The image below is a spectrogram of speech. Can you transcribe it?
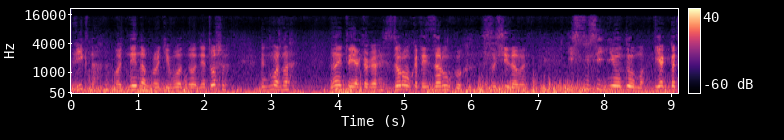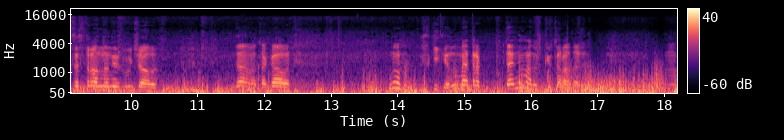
Вікна одні напроти одного. Не то, що тут можна, знаєте, як кажуть, здоровкатись за руку з сусідами із сусіднього дому. Як би це странно не звучало. Да, ну, отака от. Ну, скільки? Ну, метра та нема, ну півтора навіть. Ну.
